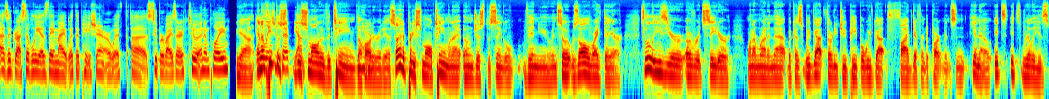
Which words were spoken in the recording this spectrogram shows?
as aggressively as they might with a patient or with a supervisor to an employee. Yeah, and I think the, yeah. the smaller the team, the harder it is. So I had a pretty small team when I owned just the single venue, and so it was all right there. It's a little easier over at Cedar when I'm running that because we've got 32 people, we've got five different departments, and you know, it's it's really is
